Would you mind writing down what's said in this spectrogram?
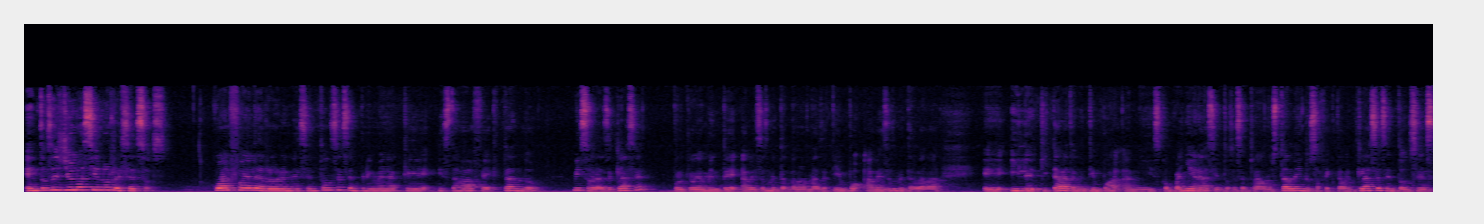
Entonces yo lo hacía en los recesos. ¿Cuál fue el error en ese entonces? En primera que estaba afectando mis horas de clase, porque obviamente a veces me tardaba más de tiempo, a veces me tardaba eh, y le quitaba también tiempo a, mis compañeras y entonces entrábamos tarde y nos afectaba en clases, entonces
